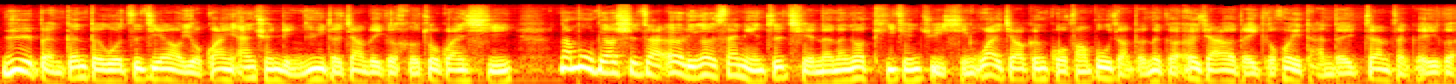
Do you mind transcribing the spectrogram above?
日本跟德国之间哦有关于安全领域的这样的一个合作关系。那目标是在二零二三年之前呢，能够提前举行外交跟国防部长的那个二加二的一个会谈的这样整个一个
